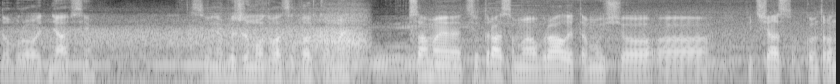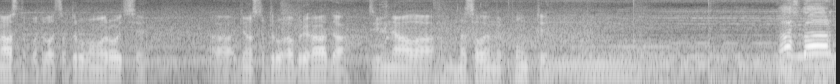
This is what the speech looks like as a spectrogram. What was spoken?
Доброго дня всім. Сьогодні біжимо 22 км. Саме цю трасу ми обрали, тому що е, під час контрнаступу у 22-му році е, 92-га бригада звільняла населені пункти. На старт!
